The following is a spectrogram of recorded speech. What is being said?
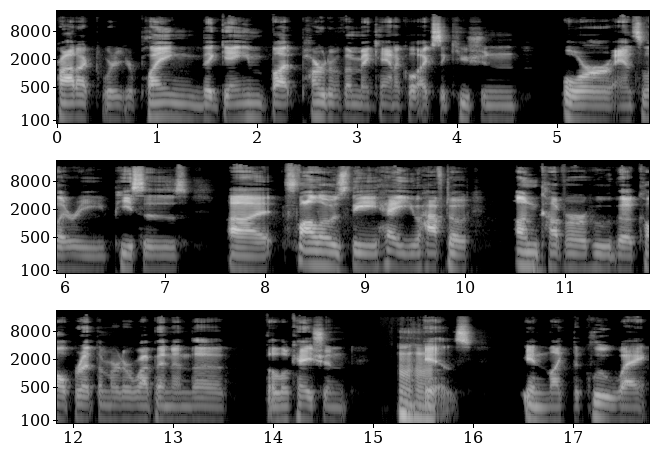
product where you're playing the game, but part of the mechanical execution or ancillary pieces uh, follows the hey, you have to uncover who the culprit, the murder weapon, and the the location Mhm. is in like the clue way.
